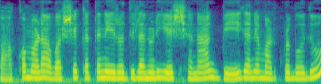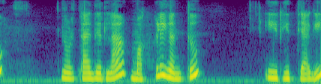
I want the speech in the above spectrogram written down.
ಪಾಕ ಮಾಡೋ ಅವಶ್ಯಕತೆನೇ ಇರೋದಿಲ್ಲ ನೋಡಿ, ಎಷ್ಟು ಚೆನ್ನಾಗಿ ಬೇಗನೆ ಮಾಡ್ಕೊಳ್ಬೋದು. ನೋಡ್ತಾ ಇದ್ದಿರಲ್ಲ, ಮಕ್ಕಳಿಗಂತೂ ಈ ರೀತಿಯಾಗಿ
